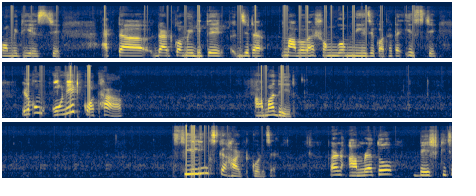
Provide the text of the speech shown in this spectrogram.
কমেডি এসছে, একটা ডার্ক কমেডিতে যেটা মা বাবার সঙ্গম নিয়ে যে কথাটা এসছে এরকম অনেক কথা আমাদের ফিলিংসকে হার্ট করে যায়। কারণ আমরা তো বেশ কিছু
